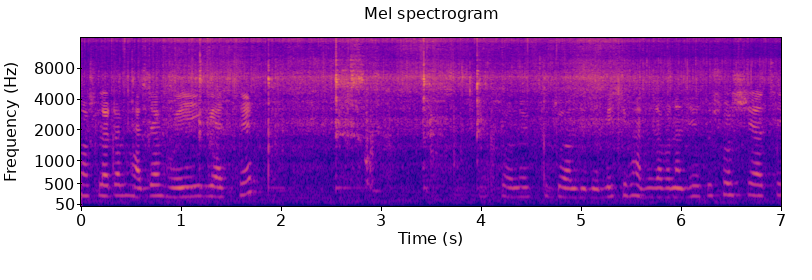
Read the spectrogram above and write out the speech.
মশলাটা ভাজা হয়েই গেছে। চলো একটু জল দিতে বেশি ভাজা যাবে না, যেহেতু সর্ষে আছে।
